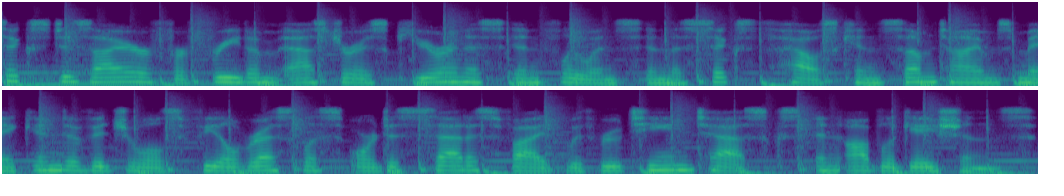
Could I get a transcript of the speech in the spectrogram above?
6 Desire for freedom asterisk Uranus influence in the 6th house can sometimes make individuals feel restless or dissatisfied with routine tasks and obligations.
